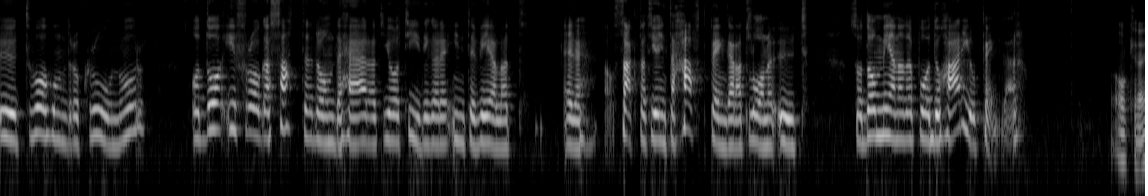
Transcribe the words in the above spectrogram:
ut 200 kronor och då ifrågasatte de det här att jag tidigare inte velat eller sagt att jag inte haft pengar att låna ut. Så de menade på du har ju pengar. Okej.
